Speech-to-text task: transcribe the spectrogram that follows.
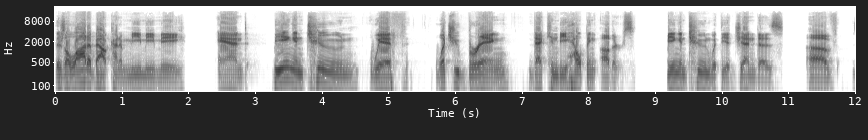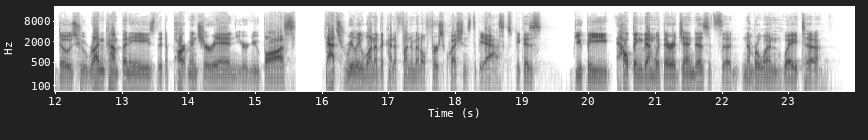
there's a lot about kind of me, me, me, and being in tune with what you bring that can be helping others, being in tune with the agendas of those who run companies, the departments you're in, your new boss. That's really one of the kind of fundamental first questions to be asked because you be helping them with their agendas. It's the number one way to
